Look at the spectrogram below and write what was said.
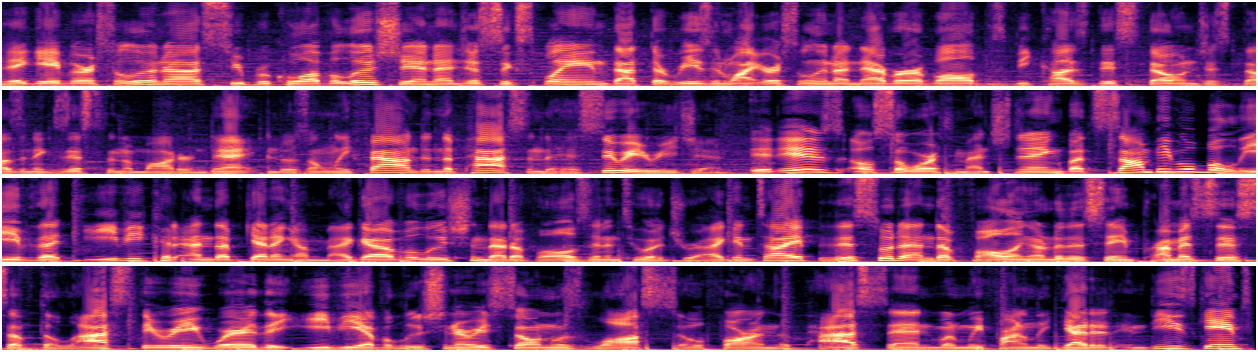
They gave Ursaluna a super cool evolution and just explained that the reason why Ursaluna never evolved is because this stone just doesn't exist in the modern day and was only found in the past in the Hisui region. It is also worth mentioning, but some people believe that Eevee could end up getting a Mega Evolution that evolves it into a Dragon type. This would end up falling under under the same premises of the last theory where the Eevee evolutionary stone was lost so far in the past and when we finally get it in these games,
